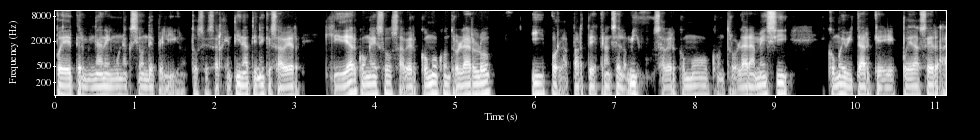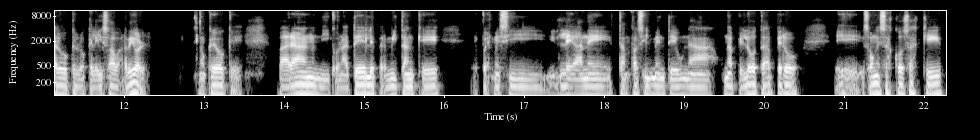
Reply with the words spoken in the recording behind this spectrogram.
puede terminar en una acción de peligro. Entonces Argentina tiene que saber lidiar con eso, saber cómo controlarlo y por la parte de Francia lo mismo, saber cómo controlar a Messi y cómo evitar que pueda hacer algo que lo que le hizo a Bardiol. No creo que Barán ni Conate le permitan que eh, pues Messi le gane tan fácilmente una, pelota, pero eh, son esas cosas que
